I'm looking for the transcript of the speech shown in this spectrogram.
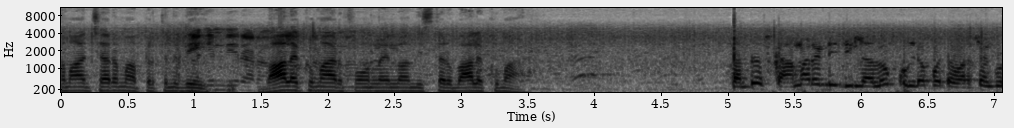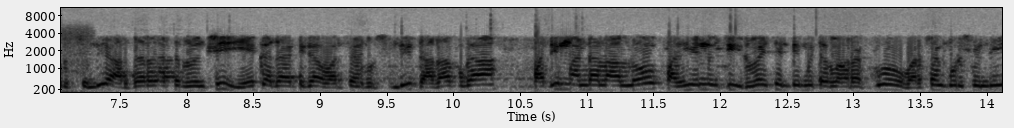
సమాచారం మా ప్రతినిధి బాలకుమార్ ఫోన్ లైన్లో అందిస్తారు. బాలకుమార్. సంతోష్ కామారెడ్డి జిల్లాలో కుండపోత వర్షం కురుస్తుంది. అర్ధరాత్రి నుంచి ఏకదాటిగా వర్షం కురిసింది దాదాపుగా పది మండలాల్లో పదిహేను నుంచి ఇరవై సెంటీమీటర్ల వరకు వర్షం కురిసింది.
